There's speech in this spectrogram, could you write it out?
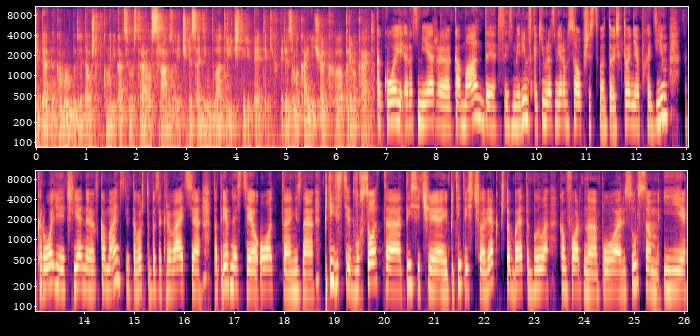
ребят на команду для того, чтобы коммуникация выстраивалась сразу. И через 1, 2, 3, 4, 5 таких перезамыканий человек э, привыкает. Какой размер э, команды соизмерим с каким размером сообщества? Общества, то есть кто необходим к роли члена в команде для того, чтобы закрывать э, потребности от, э, не знаю, 50, 200, э, тысяч и 5000 человек, чтобы это было комфортно по ресурсам и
